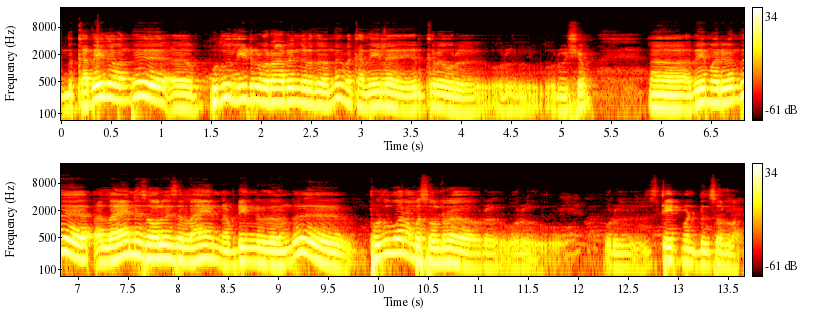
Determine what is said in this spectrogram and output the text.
இந்த கதையில் வந்து புது லீடர் வராருங்கிறது வந்து அந்த கதையில் இருக்கிற ஒரு ஒரு ஒரு விஷயம். அதே மாதிரி வந்து lion is always a lion அப்படிங்கிறது வந்து பொதுவாக நம்ம சொல்கிற ஒரு ஒரு ஒரு ஸ்டேட்மெண்ட்னு சொல்லலாம்.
